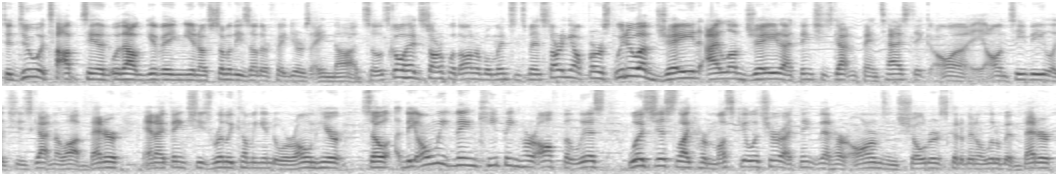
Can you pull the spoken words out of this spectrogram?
to do a top 10 without giving, you know, some of these other figures a nod. So let's go ahead and start off with honorable mentions, man. Starting out first, we do have Jade. I love Jade. I think she's gotten fantastic on, on TV. Like, she's gotten a lot better, and I think she's really coming into her own here. So the only thing keeping her off the list was just, like, her musculature. I think that her arms and shoulders could have been a little bit better,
